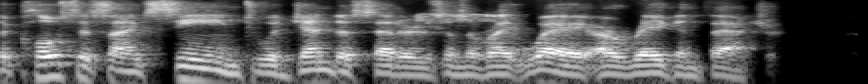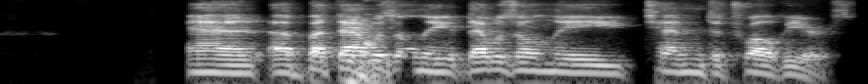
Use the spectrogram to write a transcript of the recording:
the closest I've seen to agenda setters in the right way are Reagan Thatcher. And uh, but that was only that was only 10 to 12 years.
